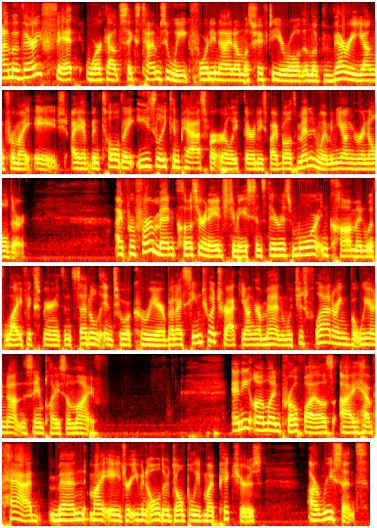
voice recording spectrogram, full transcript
I'm a very fit, work out six times a week, 49, almost 50 year old, and look very young for my age. I have been told I easily can pass for early 30s by both men and women, younger and older. I prefer men closer in age to me since there is more in common with life experience and settled into a career, but I seem to attract younger men, which is flattering, but we are not in the same place in life. Any online profiles I have had, men my age or even older, don't believe my pictures are recent.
